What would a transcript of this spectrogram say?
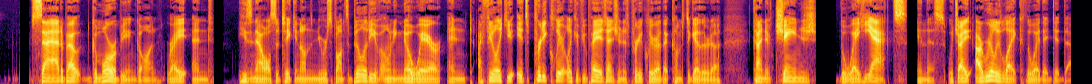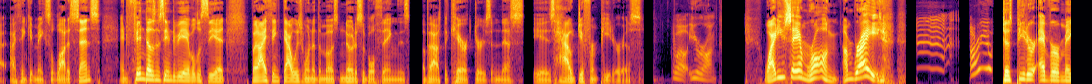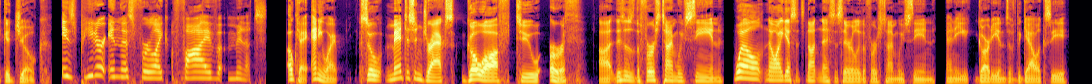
sad about Gamora being gone, right? And he's now also taken on the new responsibility of owning Nowhere. And I feel like you, it's pretty clear. Like if you pay attention, it's pretty clear how that comes together to kind of change the way he acts in this, which I, I really like the way they did that. I think it makes a lot of sense. And Finn doesn't seem to be able to see it, but I think that was one of the most noticeable things about the characters in this is how different Peter is. Well, you're wrong. Why do you say I'm wrong? I'm right. Are you? Does Peter ever make a joke? Is Peter in this for like five minutes? Okay, anyway, so Mantis and Drax go off to Earth. Uh, this is the first time we've seen. Well, no, I guess it's not necessarily the first time we've seen any Guardians of the Galaxy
